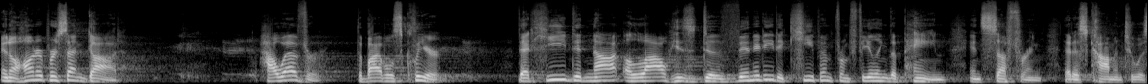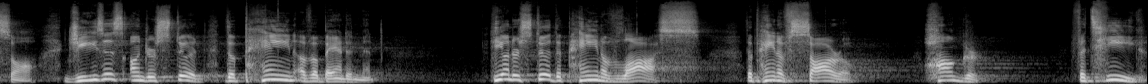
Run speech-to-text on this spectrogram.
and 100% God. However, the Bible is clear that he did not allow his divinity to keep him from feeling the pain and suffering that is common to us all. Jesus understood the pain of abandonment. He understood the pain of loss, the pain of sorrow, hunger, fatigue.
